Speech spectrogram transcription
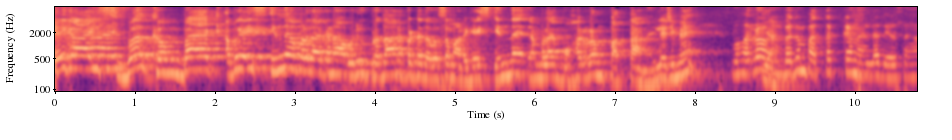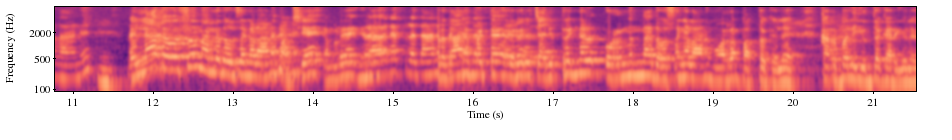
ഹേ ഗൈസ് വെൽക്കം ബാക്ക് അപ്പൊ ഗൈസ് ഇന്ന് നമ്മൾ ഇതാക്കണ ഒരു പ്രധാനപ്പെട്ട ദിവസമാണ്. ഗൈസ് ഇന്ന് നമ്മളെ മുഹറം പത്താണ്. ഇല്ലേ ഷിമേ? മുഹറം ഒൻപതും പത്തൊക്കെ നല്ല ദിവസങ്ങളാണ്. എല്ലാ ദിവസവും നല്ല ദിവസങ്ങളാണ്. പക്ഷേ നമ്മൾ പ്രധാനപ്പെട്ട ഓരോ ചരിത്രങ്ങൾ ഉറങ്ങുന്ന ദിവസങ്ങളാണ് മുഹറം പത്തൊക്കെ അല്ലെ? കർബല യുദ്ധമൊക്കെ അറിയൂലെ?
